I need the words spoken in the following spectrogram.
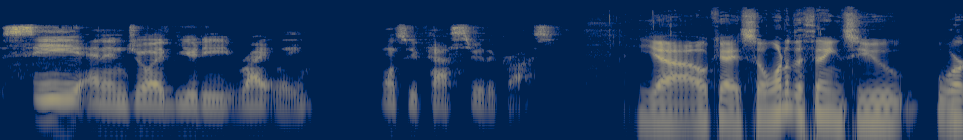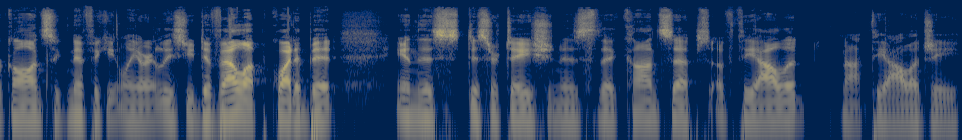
see and enjoy beauty rightly once we pass through the cross. Yeah, okay. So one of the things you work on significantly, or at least you develop quite a bit in this dissertation, is the concepts of theology, not theology,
